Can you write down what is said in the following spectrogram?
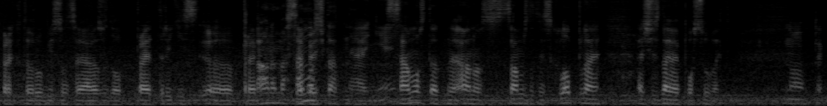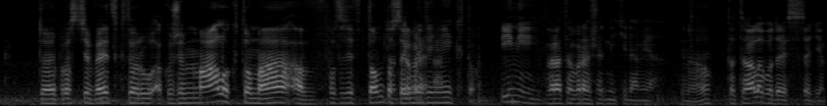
pre ktorú by som sa ja rozhodol pre 3000, e, pre A ono má C5. samostatné aj, nie? Samostatné, áno, samostatne sklopné a ešte sa dá aj posúvať. No, tak To je proste vec, ktorú akože málo kto má a v podstate v tomto No, segmente dobre, nikto. iný vratovražedný ti dám ja. No. Toto alebo DS7.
